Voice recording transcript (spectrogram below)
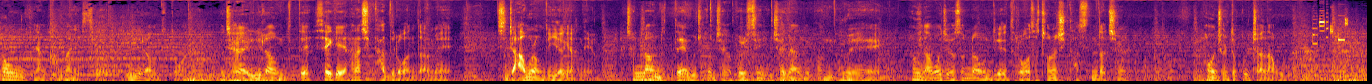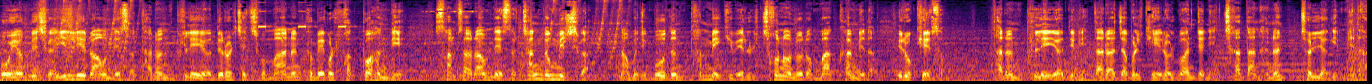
형 그냥 가만히 있어요. 1, 2라운드 동안. 제가 1, 2라운드 때 세 개 하나씩 다 들어간 다음에 진짜 아무랑도 이야기 안 해요. 첫 라운드 때 무조건 제가 벌 수 있는 최대한을 번 후에 형이 나머지 여섯 라운드에 들어가서 천 원씩 다 쓴다 치면 형은 절대 꼴찌 안 하고 오현민 씨가 1, 2라운드에서 다른 플레이어들을 제치고 많은 금액을 확보한 뒤 3, 4라운드에서 장동민 씨가 나머지 모든 판매 기회를 천 원으로 마크합니다. 이렇게 해서 다른 플레이어들이 따라잡을 기회를 완전히 차단하는 전략입니다.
